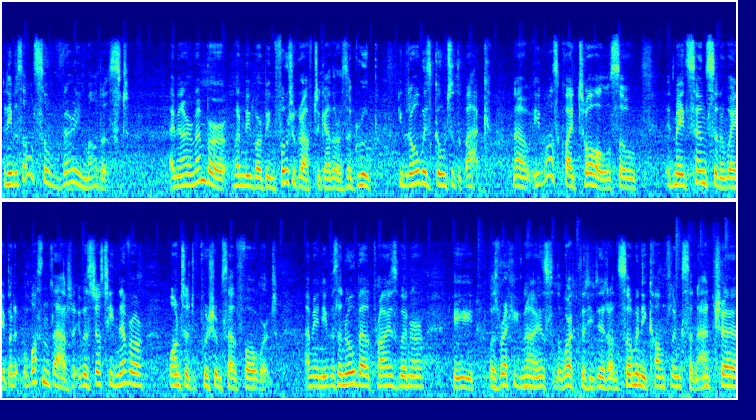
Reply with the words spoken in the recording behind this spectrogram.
And he was also very modest. I mean, I remember when we were being photographed together as a group, he would always go to the back. Now, he was quite tall, so it made sense in a way, but it wasn't that. It was just he never wanted to push himself forward. I mean, he was a Nobel Prize winner. He was recognized for the work that he did on so many conflicts in Aceh.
